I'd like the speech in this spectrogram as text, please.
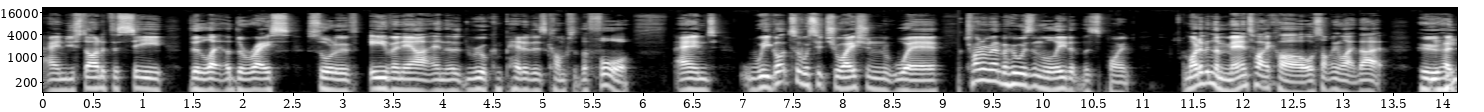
and you started to see the the race sort of even out and the real competitors come to the fore. And we got to a situation where I'm trying to remember who was in the lead at this point. It might have been the Manthey car or something like that, who had,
